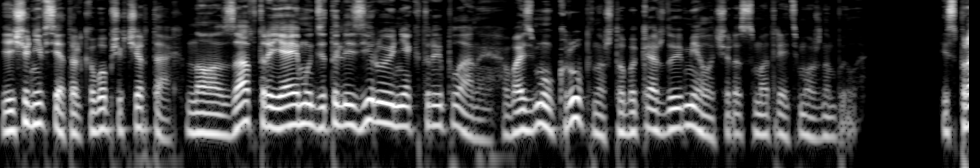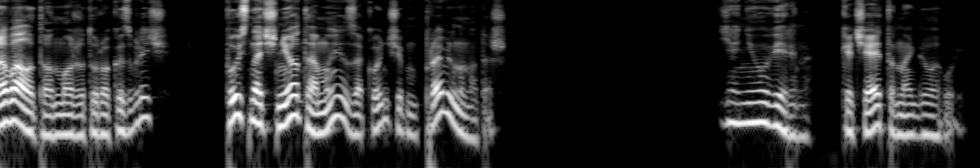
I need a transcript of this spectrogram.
Еще не все, только в общих чертах. Но завтра я ему детализирую некоторые планы. Возьму крупно, чтобы каждую мелочь рассмотреть можно было. Из провала-то он может урок извлечь. Пусть начнет, а мы закончим. Правильно, Наташ? Я не уверена, качает она головой.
